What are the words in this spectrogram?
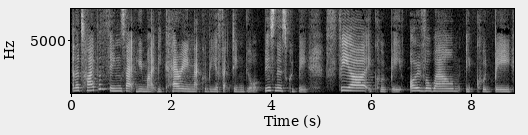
And the type of things that you might be carrying that could be affecting your business could be fear, it could be overwhelm, it could be,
